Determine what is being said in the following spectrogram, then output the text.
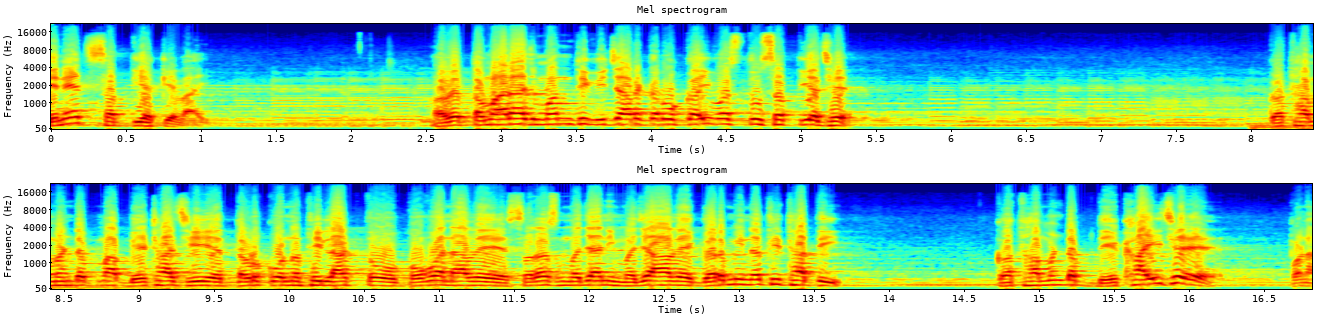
એને જ સત્ય કહેવાય. હવે તમારા જ મનથી વિચાર કરો કઈ વસ્તુ સત્ય છે? કથા મંડપમાં બેઠા છીએ, તડકો નથી લાગતો, પવન આવે, સરસ મજાની મજા આવે, ગરમી નથી થતી. કથા મંડપ દેખાય છે, પણ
